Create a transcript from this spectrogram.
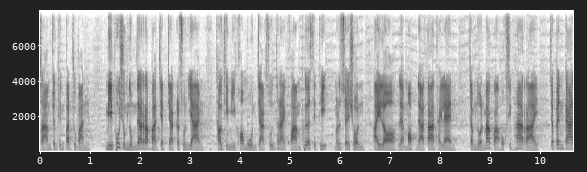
63 จนถึงปัจจุบัน มีผู้ชุมนุมได้รับบาดเจ็บจากกระสุนยาง เท่าที่มีข้อมูลจากศูนย์ทนายความเพื่อสิทธิมนุษยชนไอรอและม็อบดาต้าไทยแลนด์จำนวนมากกว่า 65 ราย จะเป็นการ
